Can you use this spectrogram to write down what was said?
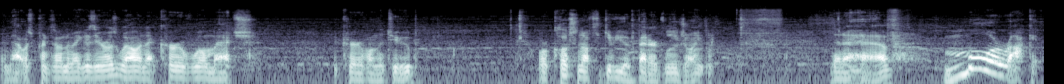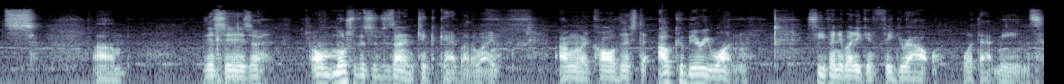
and that was printed on the Mega Zero as well and that curve will match the curve on the tube. Or close enough to give you a better glue joint then I have. More rockets. Um, this is a oh, most of this is designed in Tinkercad by the way. I'm going to call this the Alcubierre 1 see if anybody can figure out what that means.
